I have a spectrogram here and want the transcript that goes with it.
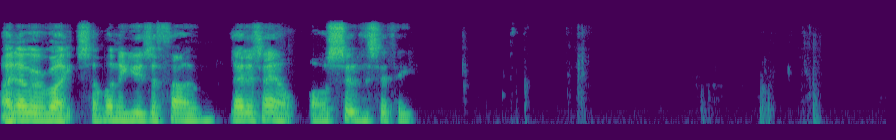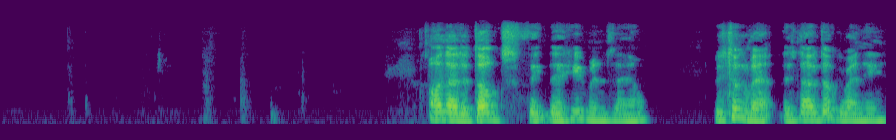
I know we're right, so I want to use the phone. Let us out, or I'll sue the city. Oh no, the dogs think they're humans now. What are you talking about? There's no dog around here.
